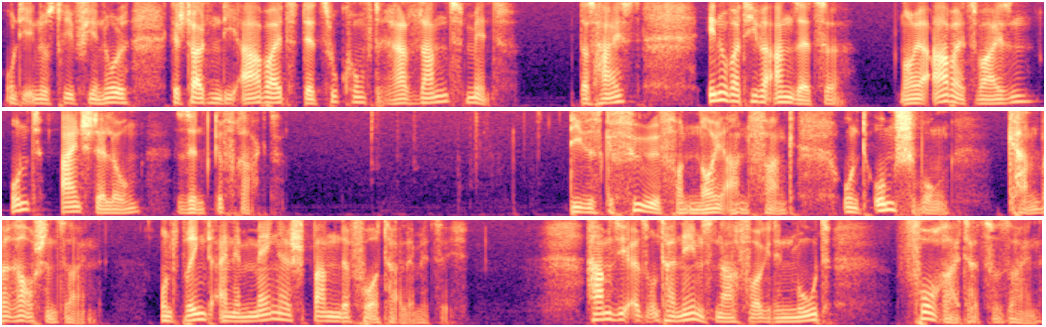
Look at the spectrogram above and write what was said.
und die Industrie 4.0 gestalten die Arbeit der Zukunft rasant mit. Das heißt, innovative Ansätze, neue Arbeitsweisen und Einstellungen sind gefragt. Dieses Gefühl von Neuanfang und Umschwung kann berauschend sein und bringt eine Menge spannende Vorteile mit sich. Haben Sie als Unternehmensnachfolge den Mut, Vorreiter zu sein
